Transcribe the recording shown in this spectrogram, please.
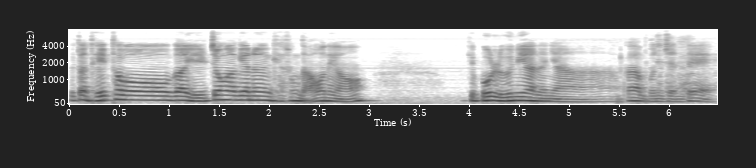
일단 데이터가 일정하게는 계속 나오네요. 이게 뭘 의미하느냐가 문제인데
